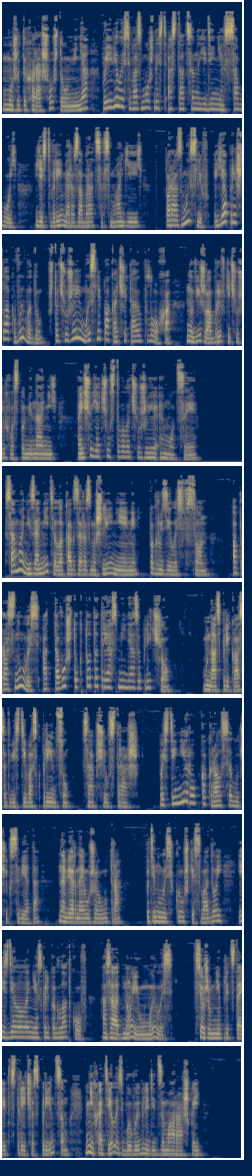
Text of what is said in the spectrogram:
Может и хорошо, что у меня появилась возможность остаться наедине с собой, есть время разобраться с магией. Поразмыслив, я пришла к выводу, что чужие мысли пока читаю плохо, но вижу обрывки чужих воспоминаний, а еще я чувствовала чужие эмоции. Сама не заметила, как за размышлениями погрузилась в сон, а проснулась от того, что кто-то тряс меня за плечо. «У нас приказ отвести вас к принцу», — сообщил страж. По стене робко крался лучик света. Наверное, уже утро. Потянулась к кружке с водой и сделала несколько глотков, а заодно и умылась. Все же мне предстоит встреча с принцем, не хотелось бы выглядеть заморашкой.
